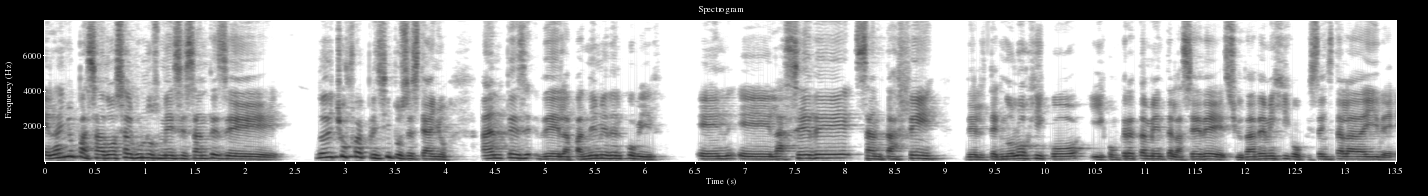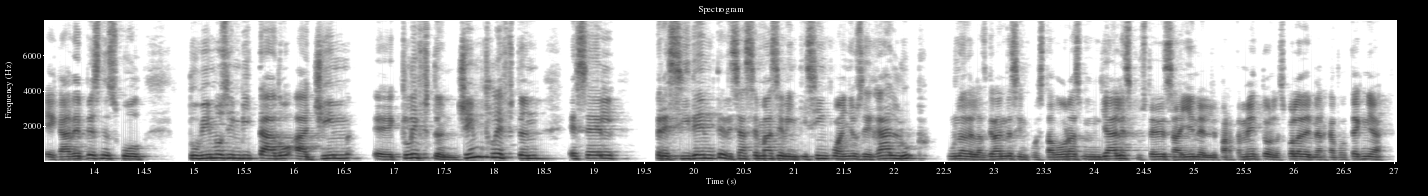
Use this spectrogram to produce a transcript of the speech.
el año pasado, hace algunos meses antes de, no, de hecho fue a principios de este año, antes de la pandemia del COVID, en eh, la sede Santa Fe del Tecnológico y concretamente la sede Ciudad de México que está instalada ahí de EGADE Business School, tuvimos invitado a Jim eh, Clifton. Jim Clifton es el presidente desde hace más de 25 años de Gallup, una de las grandes encuestadoras mundiales que ustedes ahí en el departamento, en la Escuela de Mercadotecnia,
